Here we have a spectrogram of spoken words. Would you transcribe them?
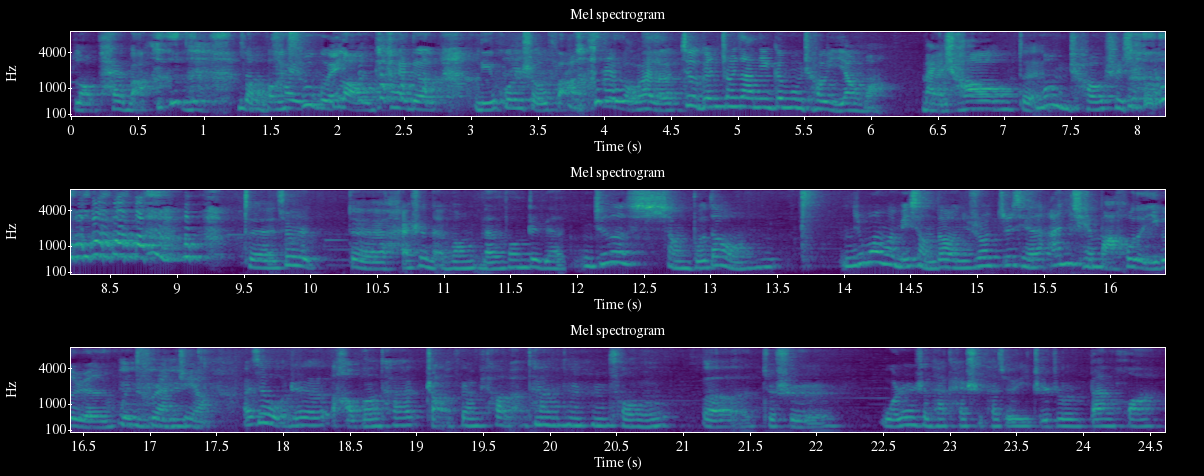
老派吧，老派出轨，老派的离婚手法，太老派了，就跟张嘉倪跟孟超一样嘛，买超，对，孟超是谁？对，就是对，还是南方南方这边，你真的想不到，你就万万没想到，你说之前鞍前马后的一个人会突然这样，而且我这个好朋友她长得非常漂亮，她从呃就是。我认识他开始，他就一直就是班花，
